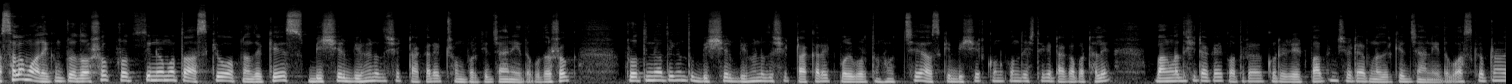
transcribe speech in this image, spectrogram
আসসালামু আলাইকুম প্রিয় দর্শক, প্রতিদিনের মতো আজকেও আপনাদেরকে বিশ্বের বিভিন্ন দেশের টাকা রেট সম্পর্কে জানিয়ে দেবো। দর্শক, প্রতিনিয়ত কিন্তু বিশ্বের বিভিন্ন দেশের টাকা রেট পরিবর্তন হচ্ছে। আজকে বিশ্বের কোন কোন দেশ থেকে টাকা পাঠালে বাংলাদেশি টাকায় কত টাকা করে রেট পাবেন সেটা আপনাদেরকে জানিয়ে দেবো। আজকে আপনারা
